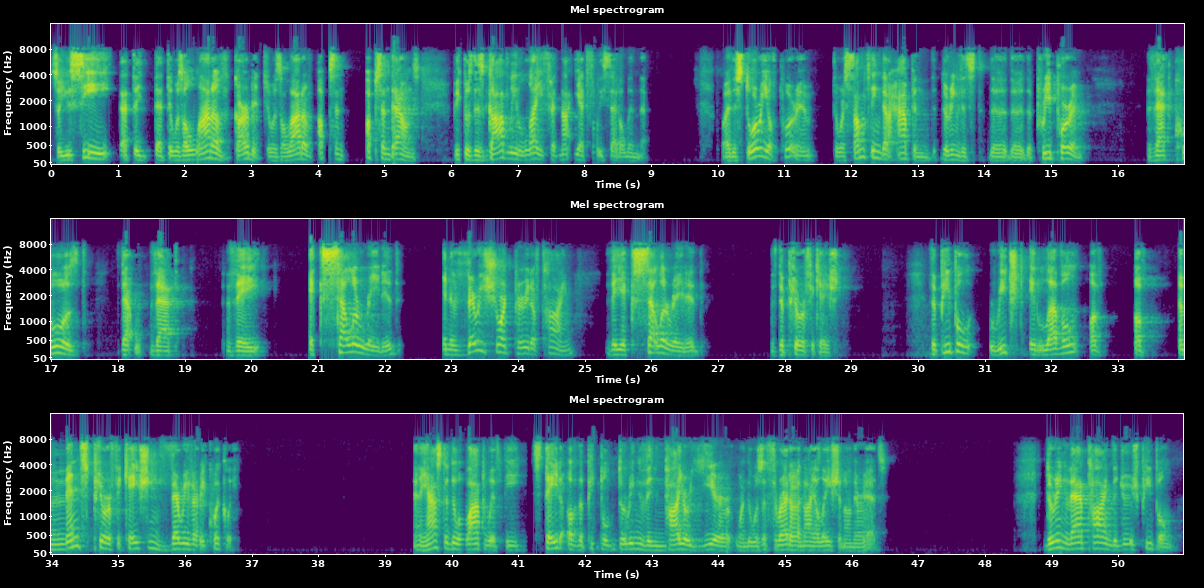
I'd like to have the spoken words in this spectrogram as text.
So you see that the that there was a lot of garbage, there was a lot of ups and ups and downs, because this godly life had not yet fully settled in them. By the story of Purim, there was something that happened during this the the, the pre Purim that caused that that they accelerated in a very short period of time. They accelerated the purification. The people reached a level of of immense purification very very quickly. And he has to do a lot with the state of the people during the entire year when there was a threat of annihilation on their heads. During that time, the Jewish people,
